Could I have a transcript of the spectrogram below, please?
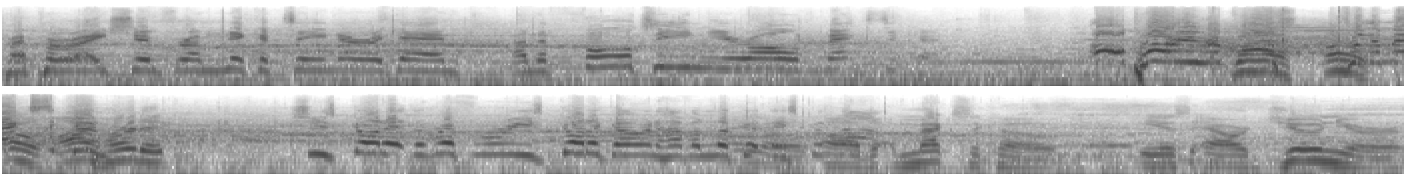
Preparation from Nicotina again, and the 14-year-old Mexican. Oh, parry repulse to the Mexican! Oh, I heard it. She's got it. The referee's got to go and have a look at this. But of Mexico is our junior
